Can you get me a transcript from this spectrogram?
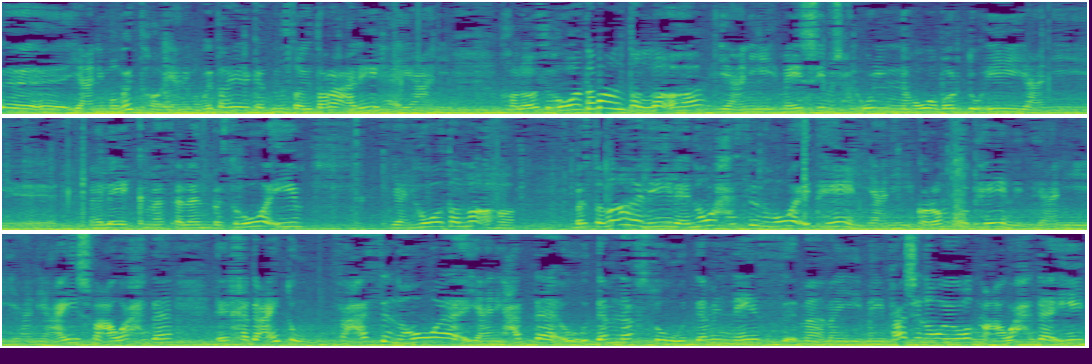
آه، يعني مامتها يعني مامتها هي اللي كانت مسيطرة عليها يعني. خلاص هو طبعا طلقها يعني ماشي مش هنقول إن هو برضو إيه يعني ملاك مثلا بس هو إيه؟ يعني هو طلقها. بس طلقها ليه؟ لأن هو حس إن هو اتهان يعني كرامته اتهانت يعني يعني عايش مع واحدة خدعته. فحس إن هو يعني حتى قدام نفسه وقدام الناس ما, ما, ينفعش إن هو يقعد مع واحدة إيه؟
